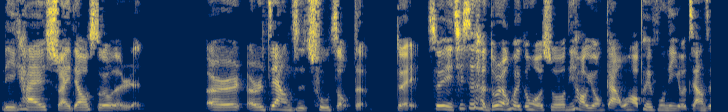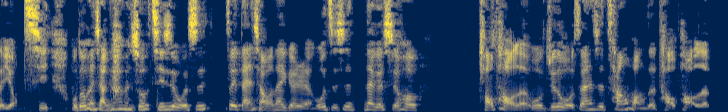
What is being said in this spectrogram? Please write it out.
离开，甩掉所有的人，而而这样子出走的，对，所以其实很多人会跟我说：“你好勇敢，我好佩服你有这样子的勇气。”我都很想跟他们说，其实我是最胆小的那个人，我只是那个时候逃跑了，我觉得我算是仓皇的逃跑了，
